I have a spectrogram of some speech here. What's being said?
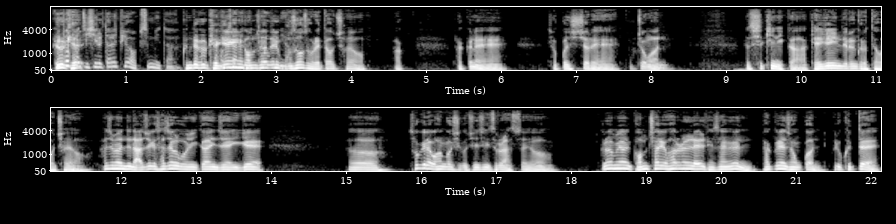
그렇게- 지시를 따를 필요 없습니다. 근데 그 개개인 검사들이 경우요. 무서워서 그랬다고 쳐요. 박, 박근혜 정권 시절에 국정원에서 시키니까 개개인들은 그렇다고 쳐요. 하지만 이제 나중에 사정을 보니까 이제 이게 어, 속이라고 한 것이고 진실이 드러났어요. 그러면 검찰이 화를 낼 대상은 박근혜 정권 그리고 그때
